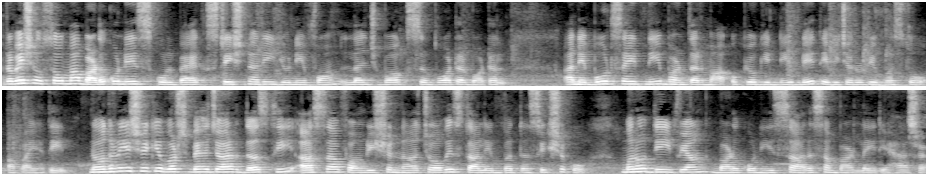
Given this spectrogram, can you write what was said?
પ્રવેશ ઉત્સવમાં બાળકોને school bag, stationery uniform, lunch box, water bottle અને બોટ સહિતની ભણતરમાં ઉપયોગી નીવડે તેવી જરૂરી વસ્તુઓ અપાઈ હતી. નોંધનીય છે કે વર્ષ બે હજાર દસથી આસ્થા ફાઉન્ડેશનના ચોવીસ તાલીમબદ્ધ શિક્ષકો મનોદિવ્યાંગ બાળકોની સાર સંભાળ લઈ રહ્યા છે.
